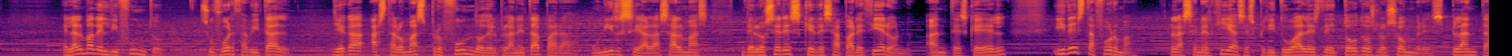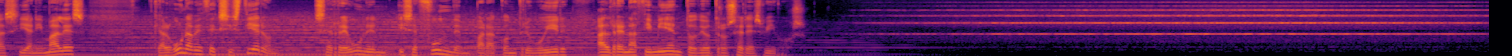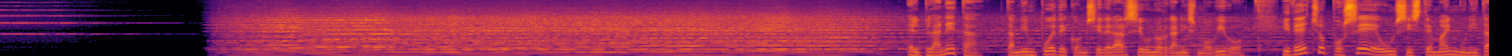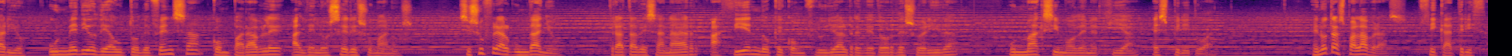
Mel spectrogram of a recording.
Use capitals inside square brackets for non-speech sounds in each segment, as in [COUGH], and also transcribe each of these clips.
El alma del difunto, su fuerza vital, llega hasta lo más profundo del planeta para unirse a las almas de los seres que desaparecieron antes que él, y de esta forma, las energías espirituales de todos los hombres, plantas y animales que alguna vez existieron se reúnen y se funden para contribuir al renacimiento de otros seres vivos. El planeta también puede considerarse un organismo vivo y de hecho posee un sistema inmunitario, un medio de autodefensa comparable al de los seres humanos. Si sufre algún daño, trata de sanar haciendo que confluya alrededor de su herida un máximo de energía espiritual. En otras palabras, cicatriza.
